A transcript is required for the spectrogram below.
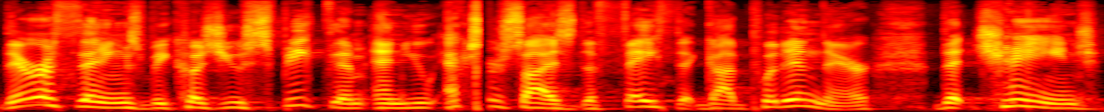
There are things because you speak them and you exercise the faith that God put in there that change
